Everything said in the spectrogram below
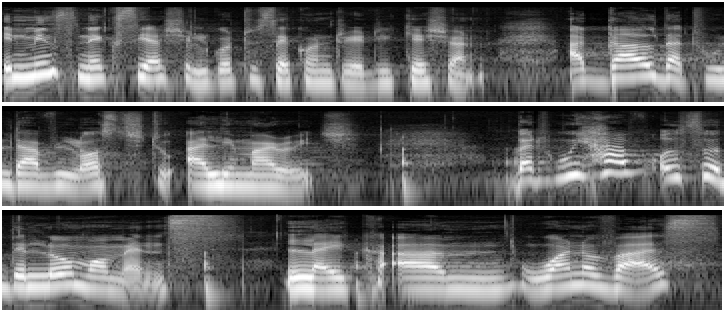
It means next year she'll go to secondary education. A girl that would have lost to early marriage. But we have also the low moments, like um, one of us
